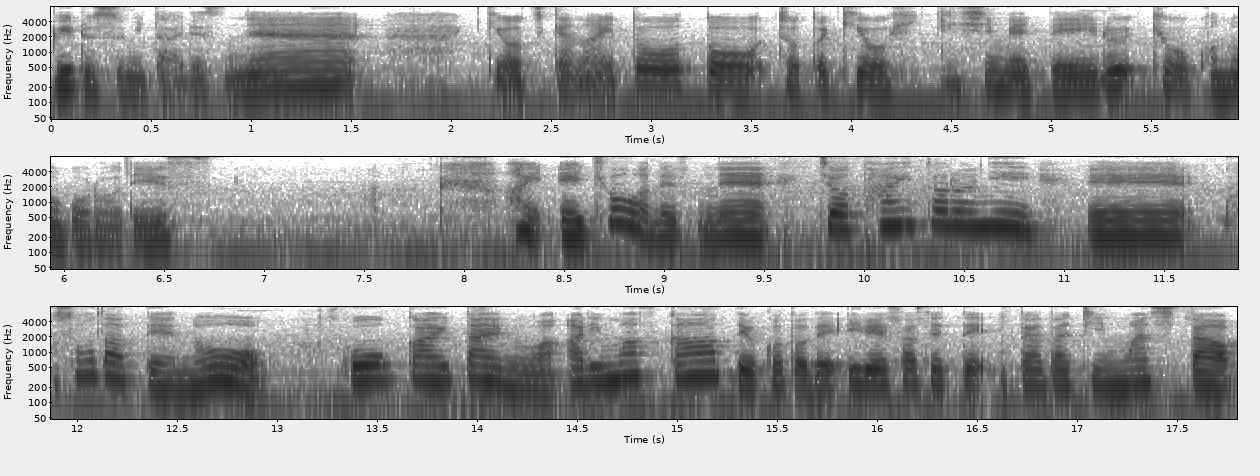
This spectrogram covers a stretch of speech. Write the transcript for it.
ウイルスみたいですね。気をつけないととちょっと気を引き締めている今日この頃です。はい、えー、今日はですね一応タイトルに、えー、子育ての公開タイムはありますか？ということで入れさせていただきました。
